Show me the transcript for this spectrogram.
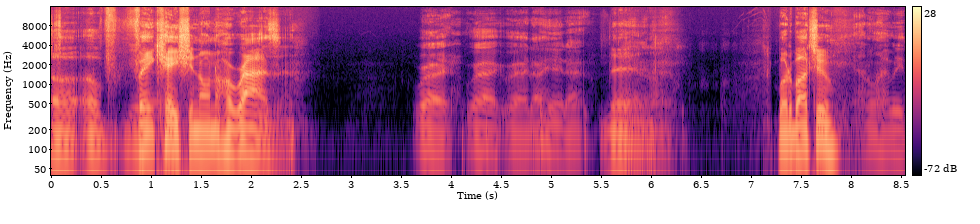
uh, of vacation on the horizon. Right, right, right. I hear that. Yeah. What about you? I don't have any.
